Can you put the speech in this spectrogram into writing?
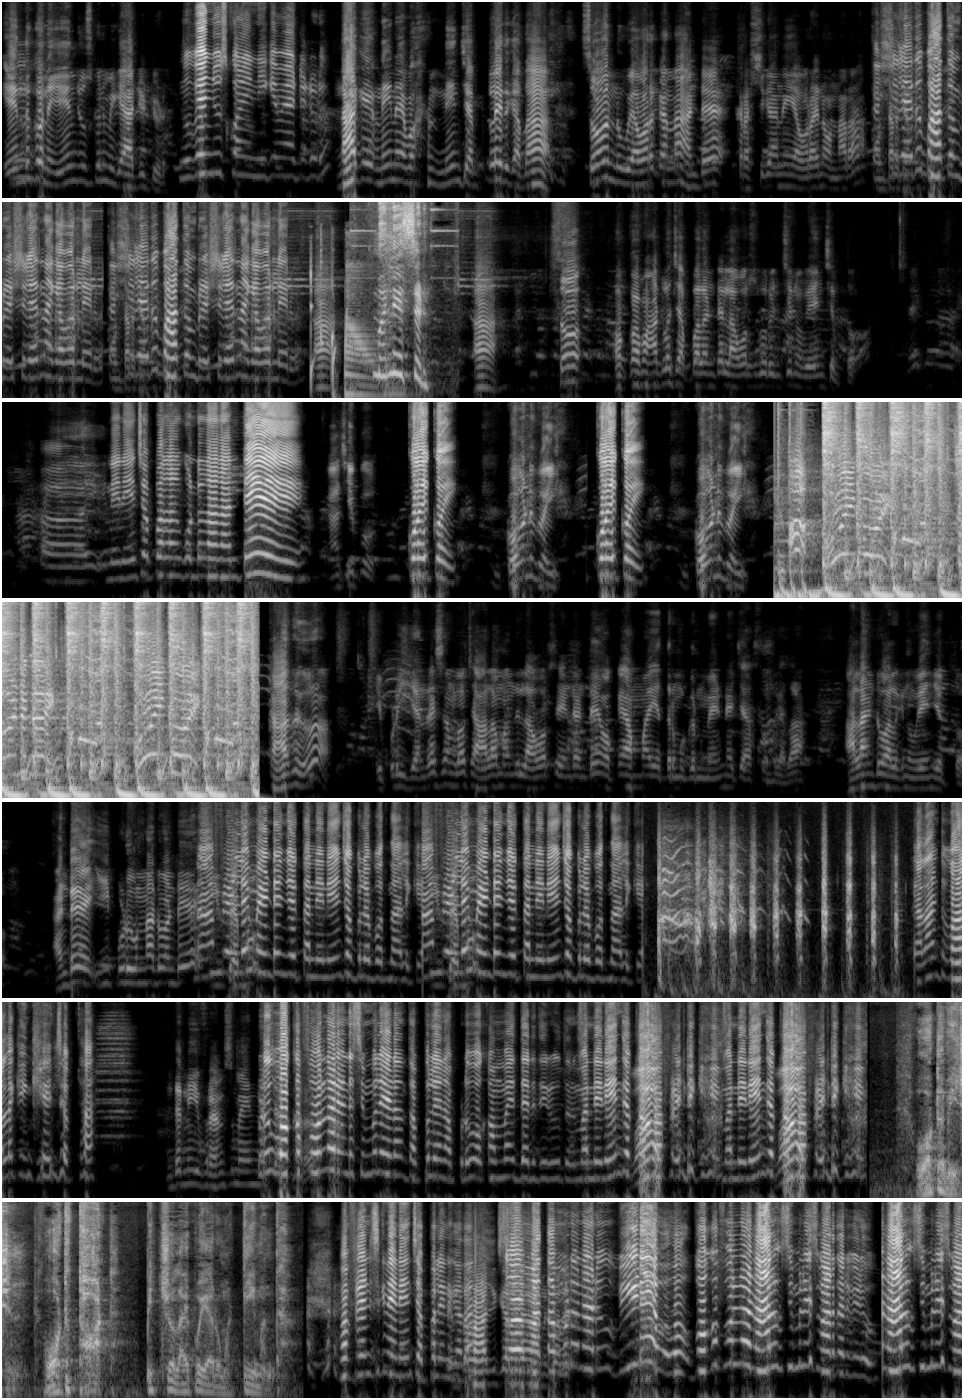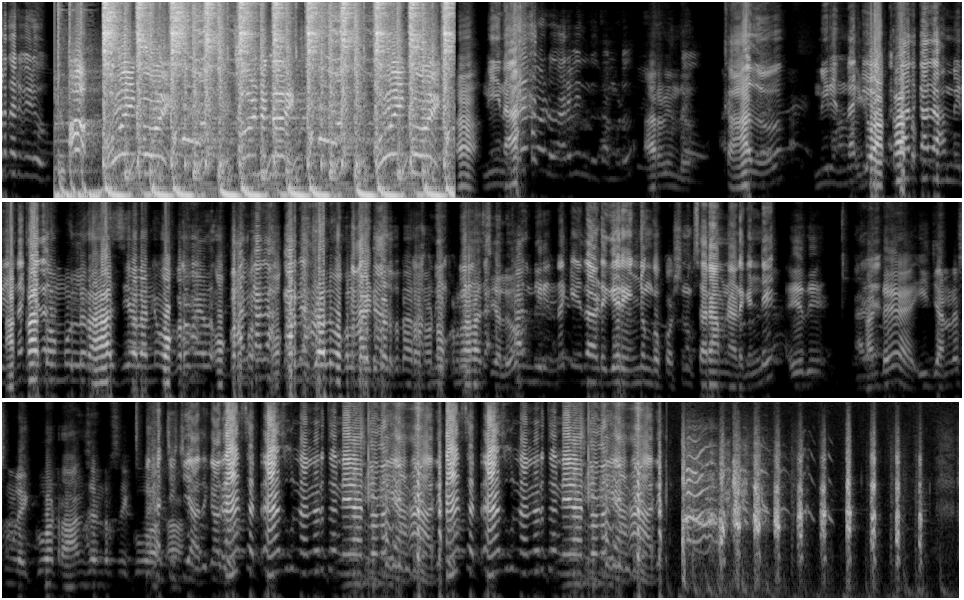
ఎందుకని ఏం చూసుకుని మీకు యాటిట్యూడ్ నువ్వేం చూసుకొని నీకేం యాటిట్యూడ్ నాకే నేను ఎవ- నేను చెప్పలేదు కదా. సో నువ్వు ఎవరికన్నా అంటే క్రష్ గానీ ఎవరైనా ఉన్నారా? కష్టి ఉంటారు లేదు బాత్రూమ్ బ్రష్ లేదు నాకు ఎవరు లేరు. కష్టి లేదు బాత్రూమ్ బ్రష్ లేదు నాకు ఎవరు లేరు. ఆ, మళ్ళీ వేస్తాడు ఆ. సో ఒక్క మాటలో చెప్పాలంటే లవర్స్ గురించి నువ్వేం చెప్తావు? ఆ, నేనేం చెప్పాలనుకుంటున్నానంటే ఆ, చెప్పు. కోయ్ కోయ్. కోండు కొయ్యి కోయ్ కోయ్. కోండు కొయ్యి కాదు. ఇప్పుడు ఈ జనరేషన్లో చాలా మంది లవర్స్ ఏంటంటే ఒకే అమ్మాయి ఇద్దరు ముగ్గురు మెయింటైన్ చేస్తుంది కదా. అలాంటి వాళ్ళకి నువ్వేం చెప్తావు? అంటే ఇప్పుడు ఉన్నటువంటి నా ఫ్రెండ్లే మెయింటైన్ చేస్తాను నేనేం చెప్పలేకపోతున్నా వాళ్ళకి నా ఫ్రెండ్లే మెయింటైన్ చేస్తాను నేనేం చెప్పలేకపోతున్నా వాళ్ళకి అలాంటి వాళ్ళకి ఇంకేం చెప్తా? అంటే నీ ఫ్రెండ్స్ ఇప్పుడు ఒక ఫోన్లో రెండు సిమ్ములు వేయడం తప్పు లేనప్పుడు ఒక అమ్మాయి ఇద్దరు తిరుగుతుంది. మరి నేనేం చెప్తాను మా ఫ్రెండ్కి? మరి నేనేం చెప్తాను మా ఫ్రెండ్కి? వాట్ విజన్ వాట్ థాట్ పిచ్చోలు అయిపోయారు మా టీం అంతా. మా ఫ్రెండ్స్కి నేనేం చెప్పలేను కదా. సో మా. తమ్ముడు ఉన్నాడు వీడే ఒక ఫోన్లో నాలుగు సిమ్లు వేసి వాడతాడు వీడు. నాలుగు సిమ్లు వేసి వాడతాడు వీడు. నేనా? అరవింద్ తమ్ముడు. అరవింద్. కాదు మీరు అక్క- తమ్ముళ్ళ రహస్యాలన్నీ ఒకరి మీద ఒకరు కాదు, కాదు, ఒకరి కాదు, నిజాలు ఒకరు కాదు, బయట కాదు. పెడుతున్నారు అన్నమాట మీరు- ఇందాక- రహస్యాలు. కాదు, మీరు ఇందాక ఏదో అడిగారు ఏంటి ఇంకో క్వశ్చన్ ఒకసారి ఆమెను అడగండి. ఏది. అంటే ఈ జనరేషన్లో ఎక్కువ ట్రాన్స్జెండర్స్ ఎక్కువ ఆ, చిచి, అది కాదు. ట్రాన్స్ ట్రాన్స్ గురించి అన్నడితో నేను అట్లా ఆహా, అది- ట్రాన్స్ ట్రాన్స్ గురించి అన్నడితో నేను అట్లా ఆహా, అది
